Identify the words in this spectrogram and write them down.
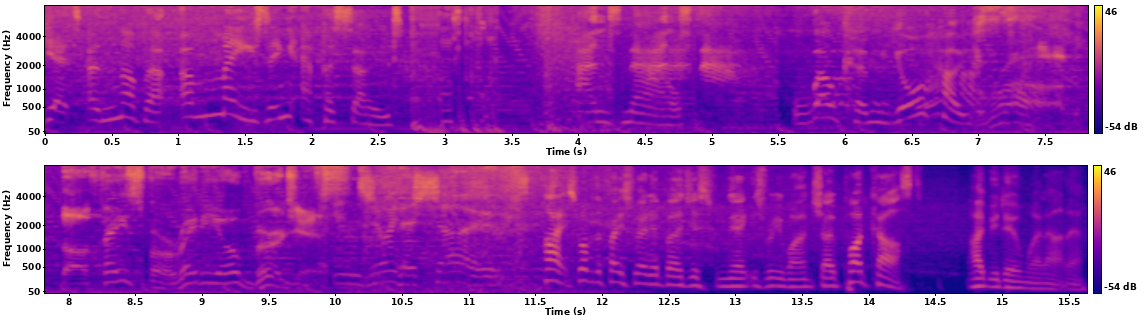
yet another amazing episode. And now, welcome your host, Rob, the face for Radio Burgess. Enjoy the show. Hi, it's Rob the Face Radio Burgess from the 80s Rewind Show podcast. I hope you're doing well out there.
